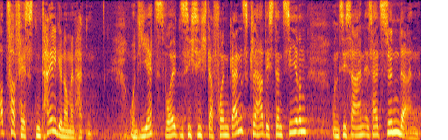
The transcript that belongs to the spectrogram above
Opferfesten teilgenommen hatten. Und jetzt wollten sie sich davon ganz klar distanzieren und sie sahen es als Sünde an,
